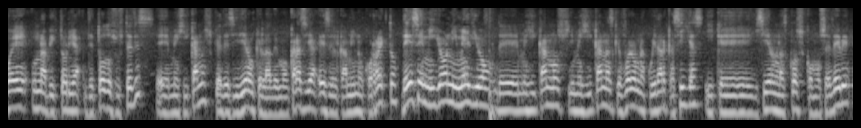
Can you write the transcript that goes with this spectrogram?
fue una victoria de todos ustedes, eh, mexicanos, que decidieron que la democracia es el camino correcto. De ese millón y medio de mexicanos y mexicanas que fueron a cuidar casillas y que hicieron las cosas como se debe,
